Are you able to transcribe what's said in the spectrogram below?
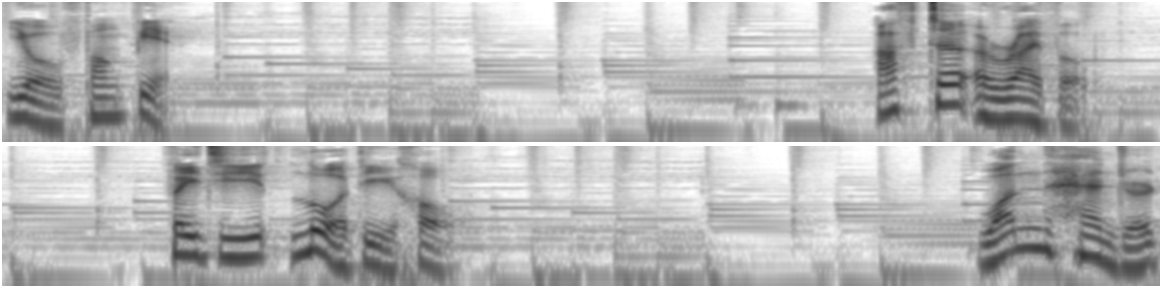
又方便。After arrival，飞机落地后。One hundred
